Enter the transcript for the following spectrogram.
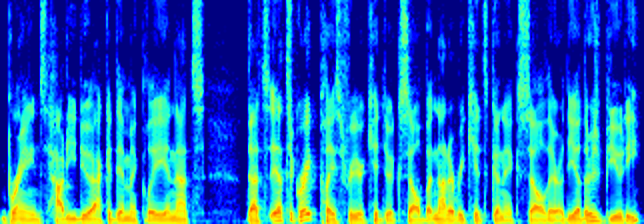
brains. How do you do academically? And that's that's that's a great place for your kid to excel, but not every kid's going to excel there. The other is beauty.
